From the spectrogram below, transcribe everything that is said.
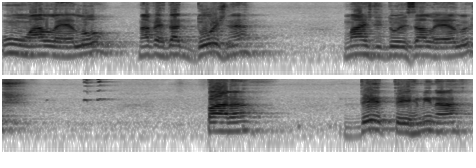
um alelo na verdade, dois, né? Mais de dois alelos para determinar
